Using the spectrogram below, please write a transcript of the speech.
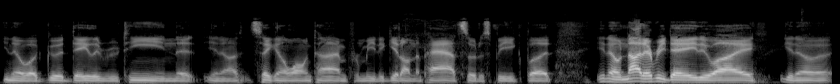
you know a good daily routine that you know it's taken a long time for me to get on the path, so to speak. But you know, not every day do I, you know,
